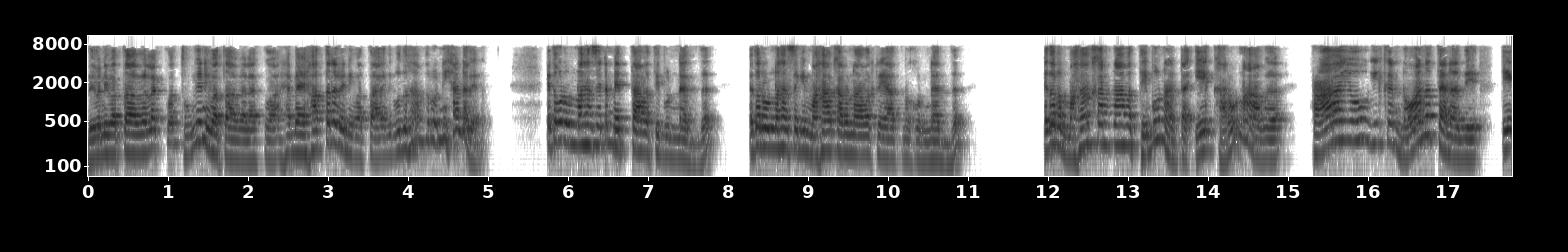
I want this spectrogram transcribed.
දෙවෙනි වතාව වැළැක්වුවා, තුන්වෙනි වතාව වැළැක්වුවා. හැබැයි හතරවෙනි වතාවේදී බුදුහාමුදුරුවෝ නිහඬ වෙනවා. එතකොට උන්වහන්සේට මෙත්තාව තිබුණ නැද්ද? එතකොට උන්වහන්සේගේ මහා කරුණාව ක්‍රියාත්මකුන් නැද්ද? එතකොට මහා කරුණාව තිබුණට ඒ කරුණාව ප්‍රායෝගික නොවන තැනදී ඒ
